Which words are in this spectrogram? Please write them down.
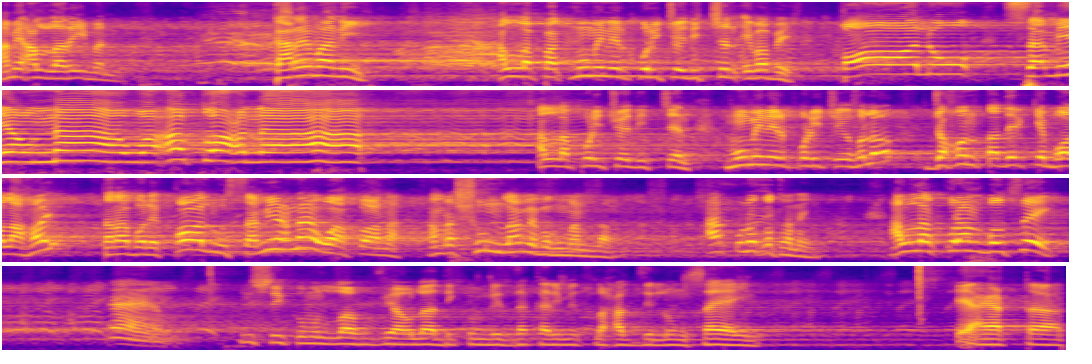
আমি আল্লাহরই মানি। কারে মানি? আল্লাহ পাক মুমিনের পরিচয় দিচ্ছেন এভাবে। কলু আল্লাহ পরিচয় দিচ্ছেন। মুমিনের পরিচয় হলো যখন তাদেরকে বলা হয়, তারা বলে, কলু সামিয়ানা ওয়া আতানা। আমরা শুনলাম এবং মানলাম। আর কোনো কথা নেই। আল্লাহ কোরআন বলছে হ্যাঁ এই আয়াতটা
